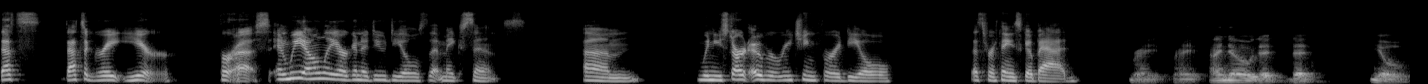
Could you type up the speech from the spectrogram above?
that's that's a great year for us. And we only are going to do deals that make sense. Um, when you start overreaching for a deal, that's where things go bad. Right, right. I know that that you know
